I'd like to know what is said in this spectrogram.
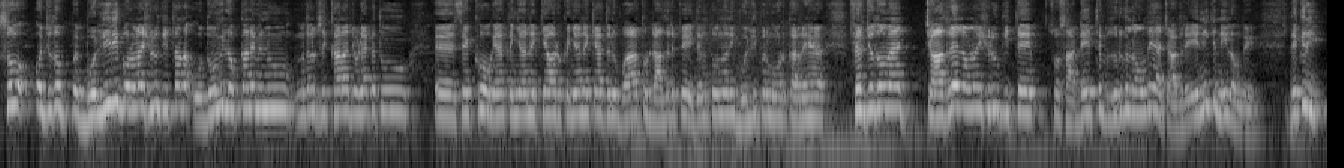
ਸੋ ਉਹ ਜਦੋਂ ਬੋਲੀ ਦੀ ਬੋਲਣਾ ਸ਼ੁਰੂ ਕੀਤਾ ਤਾਂ ਉਦੋਂ ਵੀ ਲੋਕਾਂ ਨੇ ਮੈਨੂੰ ਮਤਲਬ ਸਿੱਖਾਂ ਨਾਲ ਜੋੜਿਆ ਕਿ ਤੂੰ ਸਿੱਖ ਹੋ ਗਿਆ ਕਈਆਂ ਨੇ ਕਿਹਾ ਔਰ ਕਈਆਂ ਨੇ ਕਿਹਾ ਤੈਨੂੰ ਬਾਹਰ ਤੋਂ ਡਾਲਰ ਭੇਜ ਦੇਣ ਤੂੰ ਉਹਨਾਂ ਦੀ ਬੋਲੀ ਪ੍ਰਮੋਟ ਕਰ ਰਿਹਾ। ਫਿਰ ਜਦੋਂ ਮੈਂ ਚਾਦਰੇ ਲਾਉਣੇ ਸ਼ੁਰੂ ਕੀਤੇ ਸੋ ਸਾਡੇ ਇੱਥੇ ਬਜ਼ੁਰਗ ਲਾਉਂਦੇ ਆ ਚਾਦਰੇ ਇਹ ਨਹੀਂ ਕਿ ਨਹੀਂ ਲਾਉਂਦੇ ਲੇਕਿਨ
